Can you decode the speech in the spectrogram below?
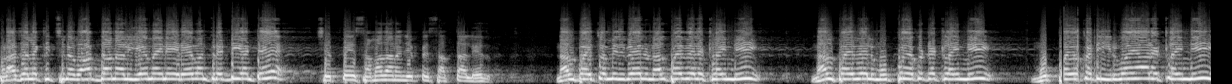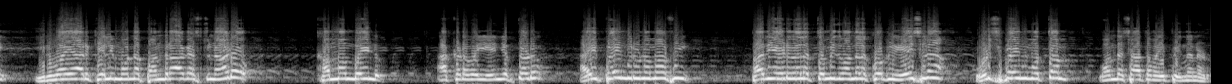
ప్రజలకిచ్చిన వాగ్దానాలు ఏమైనాయి రేవంత్ రెడ్డి అంటే చెప్పే సమాధానం చెప్పే సత్తా లేదు. నలభై తొమ్మిది వేలు నలభై వేలు ఎట్లయింది? నలభై వేలు ముప్పై ఒకటి ఎట్లయింది? ముప్పై ఒకటి ఇరవై ఆరు ఎట్లయింది? ఇరవై ఆరుకి వెళ్ళి మొన్న పంద్రా ఆగస్టు నాడు ఖమ్మం పోయిండు. అక్కడ పోయి ఏం చెప్తాడు? అయిపోయింది రుణమాఫీ. పదిహేడు వేల తొమ్మిది వందల కోట్లు వేసినా ఒడిసిపోయింది మొత్తం. వంద శాతం అయిపోయింది అన్నాడు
